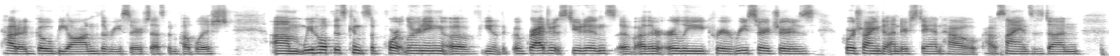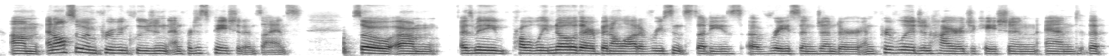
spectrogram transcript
how to go beyond the research that's been published. Um, we hope this can support learning of you know the, of graduate students, of other early career researchers who are trying to understand how how science is done, um, and also improve inclusion and participation in science. So um, as many probably know, there have been a lot of recent studies of race and gender and privilege in higher education, and that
